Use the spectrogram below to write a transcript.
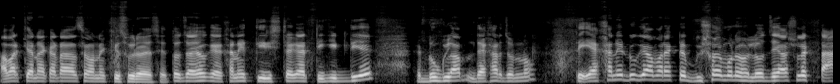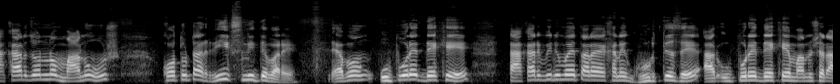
আবার কেনাকাটা আছে, অনেক কিছুই রয়েছে। তো যাই হোক, এখানে তিরিশ টাকার টিকিট দিয়ে ঢুকলাম দেখার জন্য। তো এখানে ঢুকে আমার একটা বিষয় মনে হলো যে আসলে টাকার জন্য মানুষ কতটা রিস্ক নিতে পারে এবং উপরে দেখে টাকার বিনিময়ে তারা এখানে ঘুরতেছে আর উপরে দেখে মানুষেরা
